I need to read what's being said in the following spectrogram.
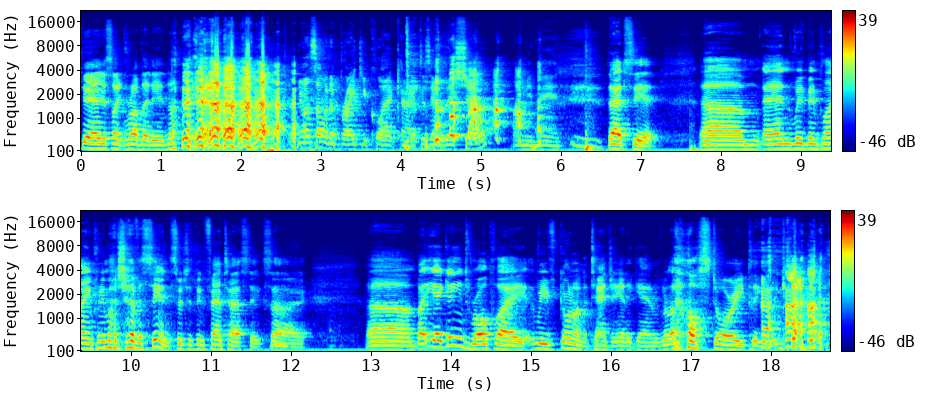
yeah, just like rub that in. You want someone to break your quiet characters out of their shell? I'm your man. That's it. Um, and we've been playing pretty much ever since, which has been fantastic. So, um, but yeah, getting into roleplay, we've gone on a tangent yet again. We've got a whole story to.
